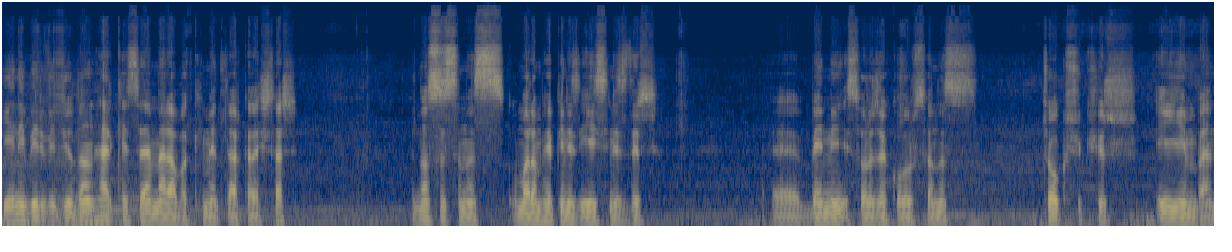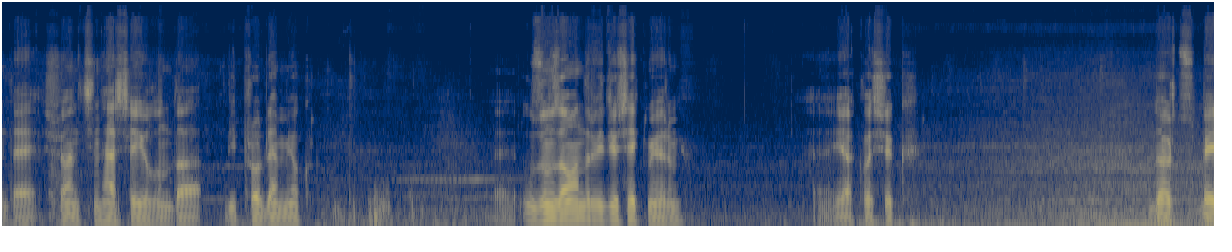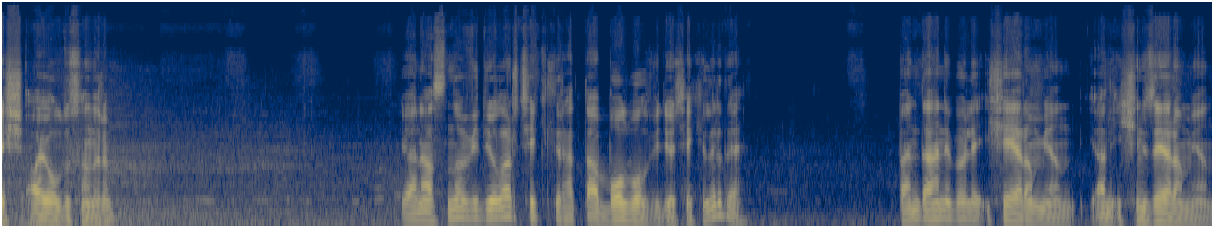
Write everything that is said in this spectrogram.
Yeni bir videodan herkese merhaba kıymetli arkadaşlar. Nasılsınız? Umarım hepiniz iyisinizdir. Ee, beni soracak olursanız çok şükür iyiyim ben de. Şu an için her şey yolunda. Bir problem yok. Ee, uzun zamandır video çekmiyorum. Ee, yaklaşık 4-5 ay oldu sanırım. Yani aslında videolar çekilir hatta bol bol video çekilir de ben de hani böyle işe yaramayan yani işinize yaramayan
